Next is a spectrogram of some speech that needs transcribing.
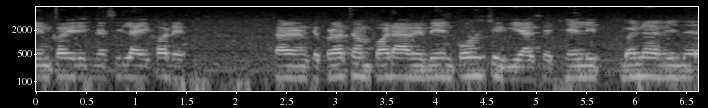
બેન કઈ રીતના સિલાઈ કરે. કારણ કે પ્રથમ પડાવે બેન પહોંચી ગયા છે થેલી બનાવીને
